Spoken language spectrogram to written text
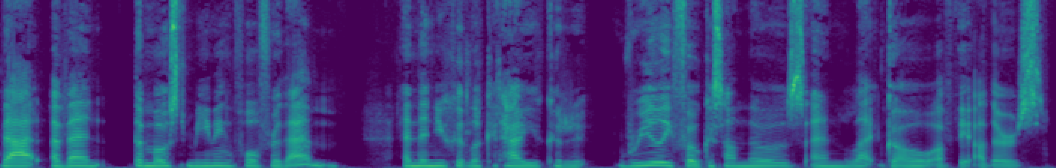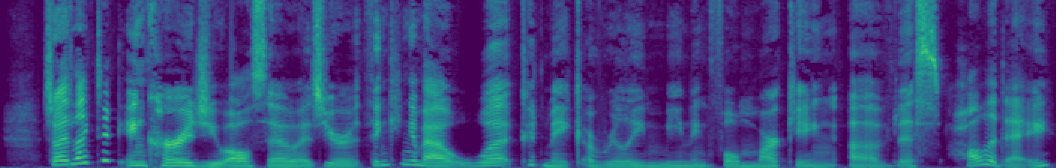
that event the most meaningful for them and then you could look at how you could really focus on those and let go of the others. So I'd like to encourage you also as you're thinking about what could make a really meaningful marking of this holiday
